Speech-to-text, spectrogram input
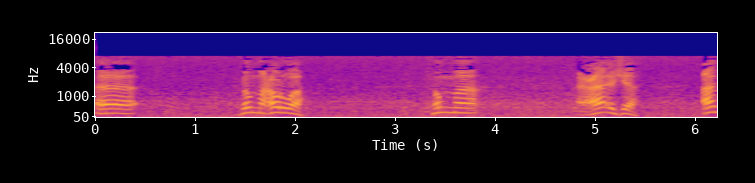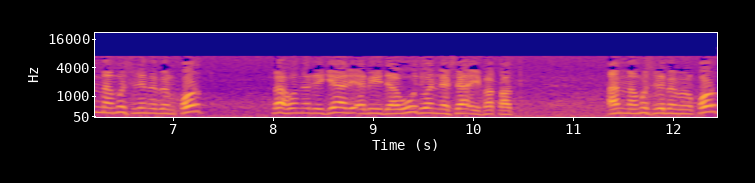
آه ثم عروة ثم عائشة أما مسلم بن قرط فهو من رجال أبي داود والنسائي فقط. أما مسلم بن قرط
